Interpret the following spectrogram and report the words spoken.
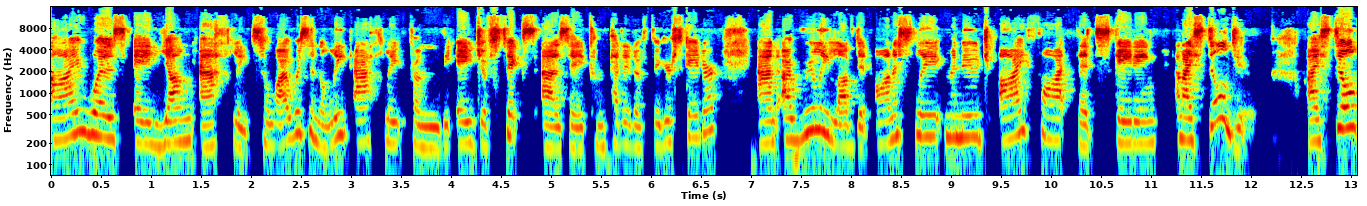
I was a young athlete. So I was an elite athlete from the age of six as a competitive figure skater. And I really loved it. Honestly, Manoj, I thought that skating, and I still do, I still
